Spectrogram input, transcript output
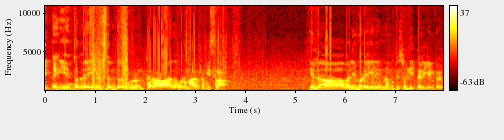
இத்தகைய தொல்லைகளும் தொந்தரவுகளும் தராத ஒரு மார்க்கம் இஸ்லாம். எல்லா வழிமுறைகளையும் நமக்கு சொல்லித் தருகின்றது.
